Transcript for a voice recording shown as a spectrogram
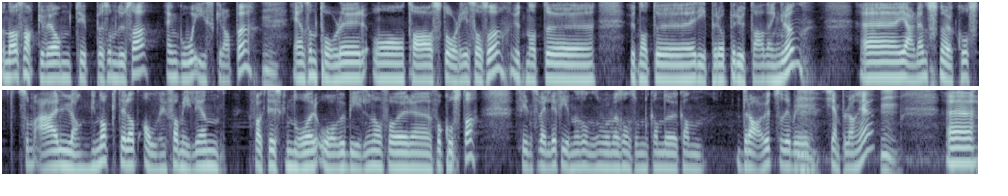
Men da snakker vi om type, som du sa, en god isskrape. Mm. En som tåler å ta stålis også, uten at du, uten at du riper opp ruta av den grunn. Eh, gjerne en snøkost som er lang nok til at alle i familien faktisk når over bilen og får, uh, får kosta. Fins veldig fine sånne, med sånne som kan, du kan dra ut så de blir mm. kjempelange. Mm. Uh,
